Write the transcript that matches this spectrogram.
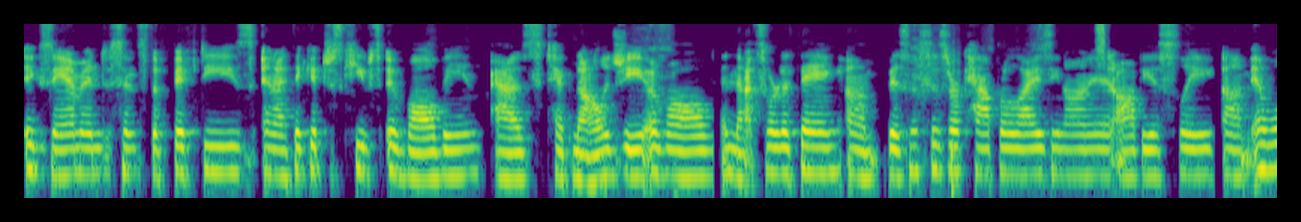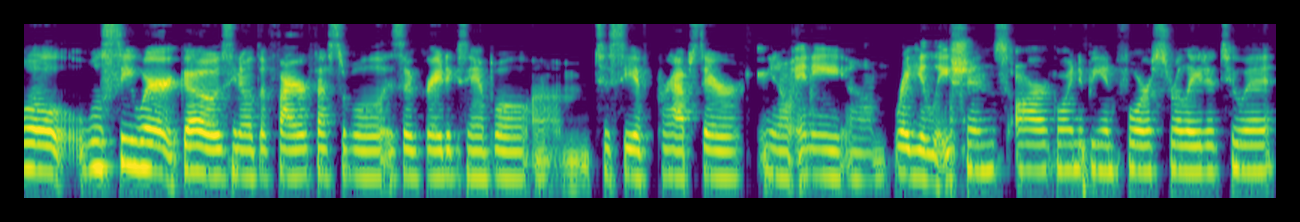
examined since the 50s and i think it just keeps evolving as technology evolves and that sort of thing. Um, businesses are capitalizing on it obviously. Um, and we'll we'll see where it goes. You know the Fyre festival is a great example um, to see if perhaps there you know any um, regulations are going to be enforced related to it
